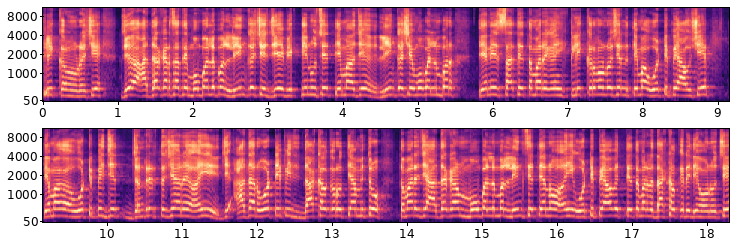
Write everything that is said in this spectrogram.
ક્લિક કરવાનું રહેશે. જે આધાર કાર્ડ સાથે મોબાઈલ પણ લિંક હશે, જે વ્યક્તિનું છે, તેમાં જે લિંક હશે મોબાઈલ નંબર, તેની સાથે તમારે અહીં ક્લિક કરવાનું રહેશે અને તેમાં ઓટીપી આવશે. તેમાં ઓટીપી જે જનરેટ થશે અને અહીં જે આધાર ઓટીપી દાખલ કરો, ત્યાં મિત્રો તમારે જે Aadhaar card mobile number, link છે, તેનો અહીં ઓટીપી આવે, તે તમારે દાખલ કરી દેવાનો છે.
